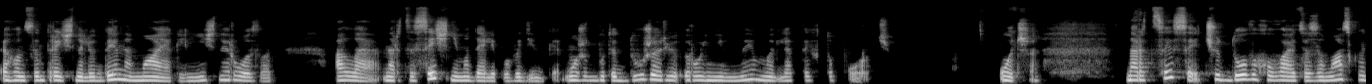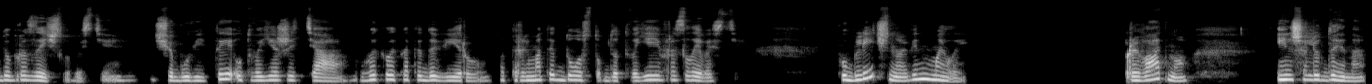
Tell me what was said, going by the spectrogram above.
егоцентрична людина має клінічний розлад, але нарцисичні моделі поведінки можуть бути дуже руйнівними для тих, хто поруч. Отже, нарциси чудово ховаються за маскою доброзичливості, щоб увійти у твоє життя, викликати довіру, отримати доступ до твоєї вразливості. Публічно він милий, приватно інша людина,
